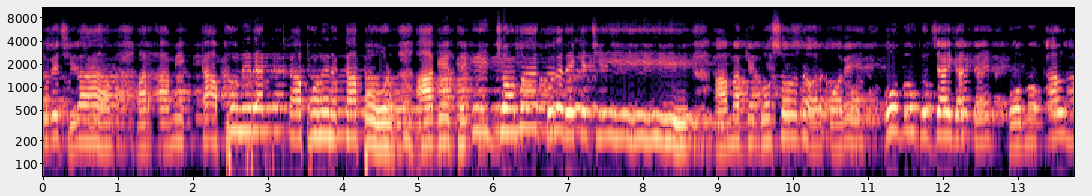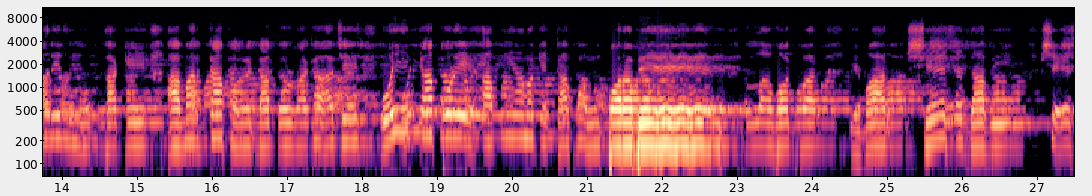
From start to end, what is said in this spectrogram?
করেছিলাম। আর আমি কাফনের এক, কাফনের কাপড় আগে থেকে জমা করে রেখেছি। আমাকে গোসল দেওয়ার পরে অমুক জায়গাতে অমুক আলমারির মুখ থাকে, আমার কাপড়ের কাপড় রাখা আছে, ওই কাপড়ে আপনি আমাকে কাপড় পরাবেন। আল্লাহ আকবার। এবার শেষ দাবি শেষ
